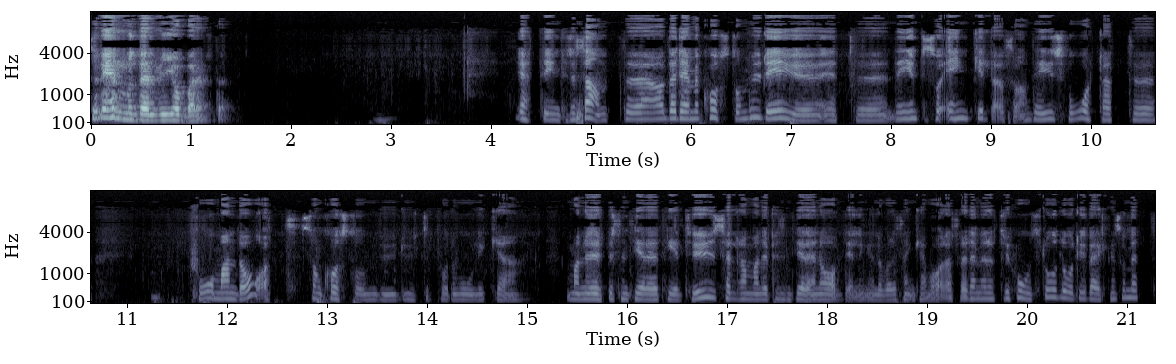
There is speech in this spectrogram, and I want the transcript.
Så det är en modell vi jobbar efter. Jätteintressant. Eh, och det där med kostombud det är ju ett, eh, det är inte så enkelt alltså. Det är ju svårt att eh, få mandat som kostombud ute på de olika om man nu representerar ett helt hus eller om man representerar en avdelning eller vad det sen kan vara. Så det där med nutritionsråd låter ju verkligen som ett,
